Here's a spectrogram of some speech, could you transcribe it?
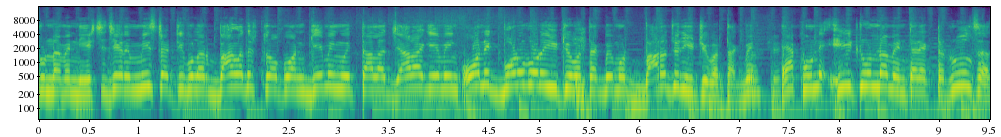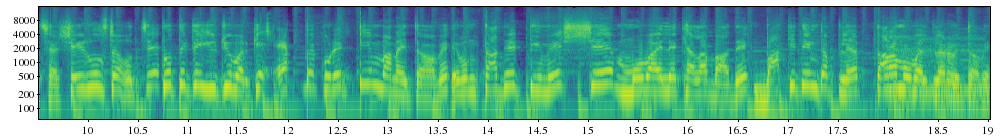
টুর্নামেন্ট নিয়ে এসেছে। যেখানে মিস্টার টিপুলার Bangladesh top one gaming with Tala যারা গেমিং অনেক বড় বড় ইউটিউবার থাকবে মোট বারো জন ইউটিউবার থাকবে। এখন এই টুর্নামেন্টটার একটা রুলস আছে আর সেই রুলসটা হচ্ছে প্রত্যেকটা ইউটিউবারকে একটা করে টিম বানাইতে হবে এবং তাদের টিমে সে মোবাইলে খেলা বাদে বাকি তিনটা প্লেয়ার তারা মোবাইল প্লেয়ার হইতে হবে।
